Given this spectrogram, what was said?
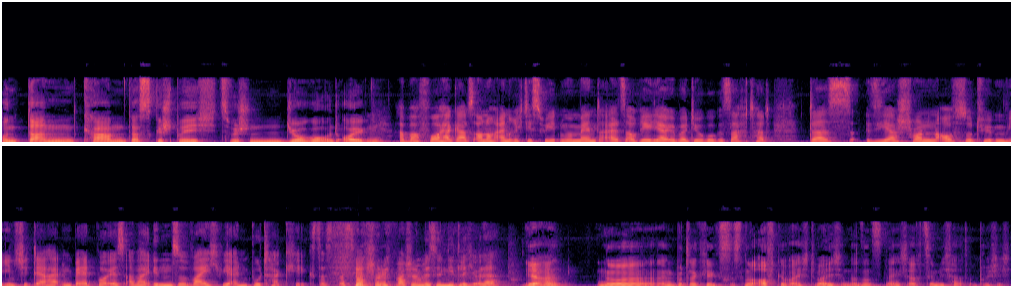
Und dann kam das Gespräch zwischen Diogo und Eugen. Aber vorher gab es auch noch einen richtig sweeten Moment, als Aurelia über Diogo gesagt hat, dass sie ja schon auf so Typen wie ihn steht, der halt ein Bad Boy ist, aber innen so weich wie ein Butterkeks. Das, das war, schon, war schon ein bisschen niedlich, oder? Ja, nur ein Butterkeks ist nur aufgeweicht weich und ansonsten eigentlich auch ziemlich hart und brüchig.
